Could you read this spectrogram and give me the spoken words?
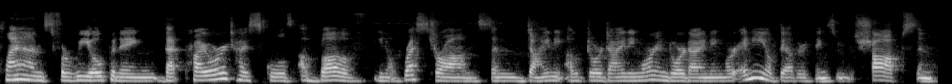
plans for reopening that prioritize schools above you know restaurants and dining outdoor dining or indoor dining or any of the other things shops and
